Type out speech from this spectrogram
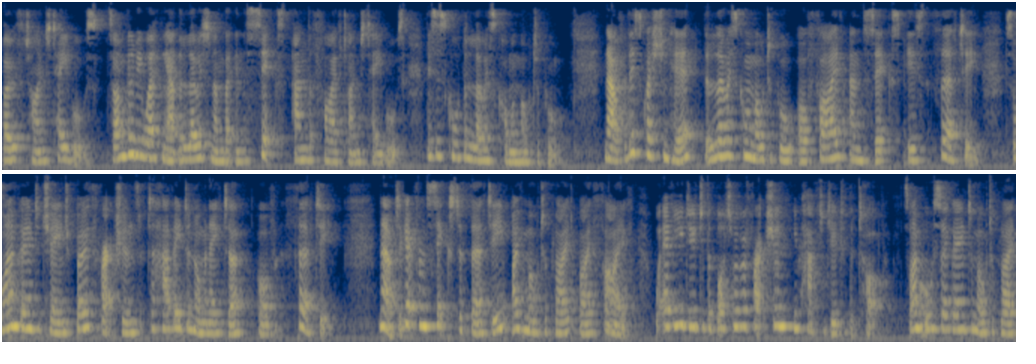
both times tables. So I'm going to be working out the lowest number in the 6 and the 5 times tables. This is called the lowest common multiple. Now, for this question here, the lowest common multiple of 5 and 6 is 30. So I'm going to change both fractions to have a denominator of 30. Now, to get from 6 to 30, I've multiplied by 5. Whatever you do to the bottom of a fraction, you have to do to the top. So I'm also going to multiply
